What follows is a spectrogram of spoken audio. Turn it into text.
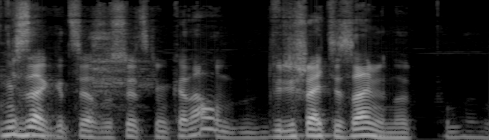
Не знаю, как это связано с шведским каналом. Решайте сами, но, по-моему,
